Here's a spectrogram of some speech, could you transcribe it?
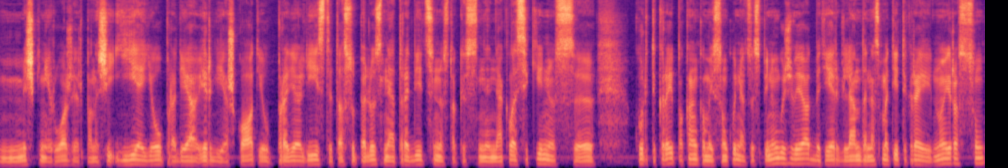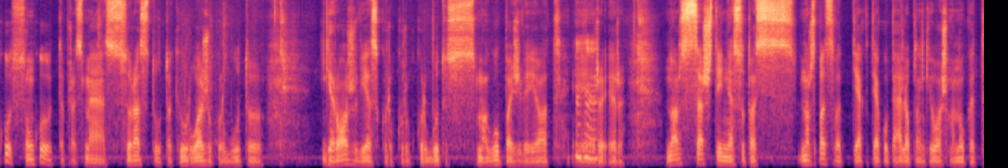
miškiniai ruožai ir panašiai jie jau pradėjo irgi ieškot jau pradėjo lįst į tas upelius netradicinius tokius ne neklasikinius kur tikrai pakankamai sunku net su spiningu žvejot bet jie irgi lenda nes matyt tikrai nu yra sunku sunku ta prasme surast tų tokių ruožų kur būtų geros žuvies kur kur kur būtų smagu pažvejot. Ir ir nors aš tai nesu tos nors pats vat tiek tiek upelių aplankiau aš manau kad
